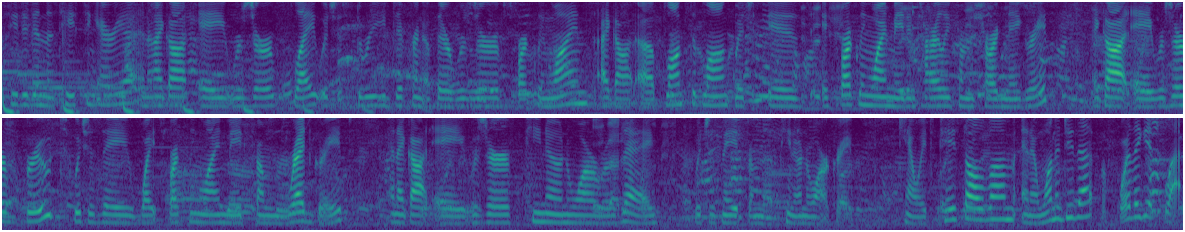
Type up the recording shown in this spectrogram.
Been seated in the tasting area and I got a reserve flight, which is three different of their reserve sparkling wines. I got a Blanc de Blanc, which is a sparkling wine made entirely from the Chardonnay grape. I got a Reserve Brut, which is a white sparkling wine made from red grapes. And I got a Reserve Pinot Noir Rosé, which is made from the Pinot Noir grape. Can't wait to taste all of them, and I want to do that before they get flat.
